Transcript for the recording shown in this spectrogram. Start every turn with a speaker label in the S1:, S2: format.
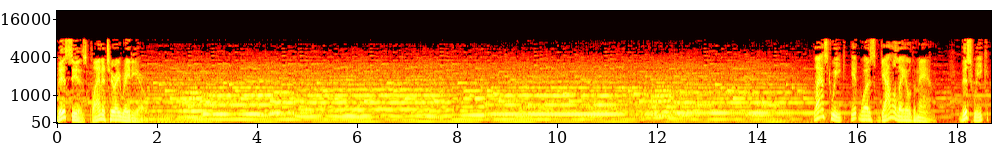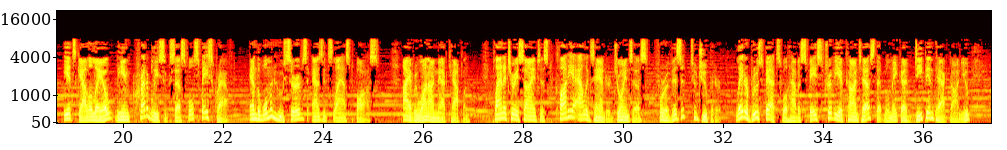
S1: This is Planetary Radio. Last week, it was Galileo the man. This week, it's Galileo, the incredibly successful spacecraft, and the woman who serves as its last boss. Hi, everyone. I'm Matt Kaplan. Planetary scientist Claudia Alexander joins us for a visit to Jupiter. Later, Bruce Betts will have a space trivia contest that will make a deep impact on you,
